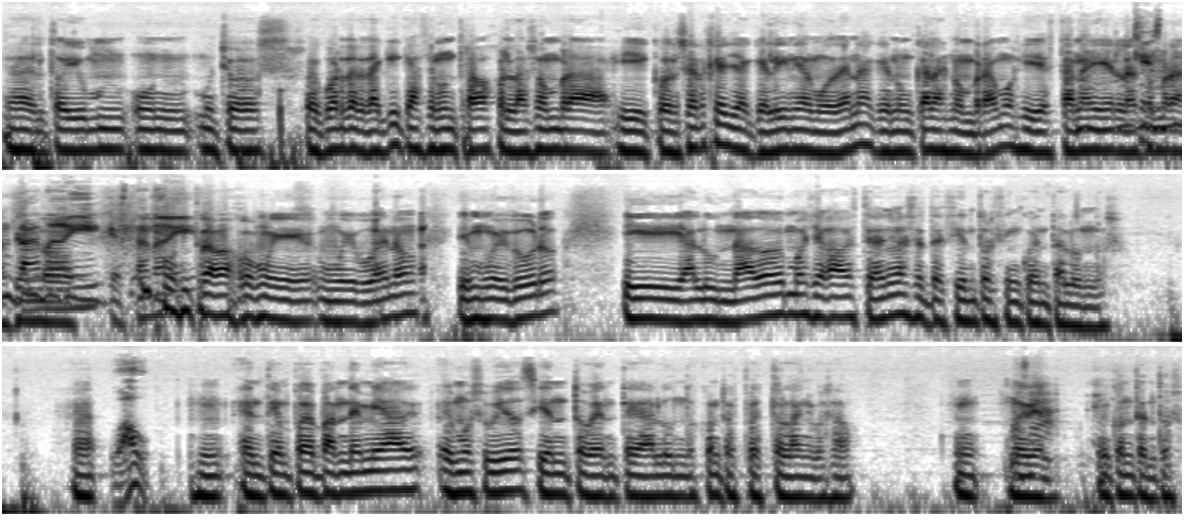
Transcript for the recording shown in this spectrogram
Estoy un, muchos recuerdos de aquí que hacen un trabajo en la sombra y conserje, Jacqueline y Almudena, que nunca las nombramos y están ahí en la sombra haciendo un trabajo muy, muy bueno y muy duro. Y alumnado hemos llegado este año a 750 alumnos. ¡Wow! En tiempo de pandemia hemos subido 120 alumnos con respecto al año pasado. Muy bien, muy contentos.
